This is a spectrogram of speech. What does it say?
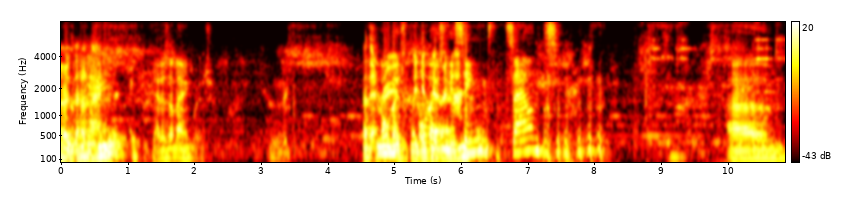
Oh, is that a language? That is a language. That's That- rude. all those, They all those hissing sounds. um,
